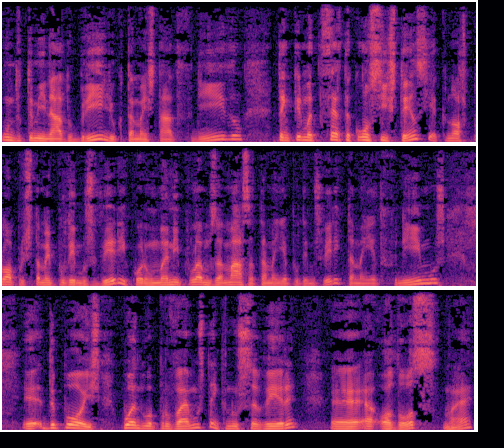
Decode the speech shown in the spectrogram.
um determinado brilho, que também está definido, tem que ter uma certa consistência, que nós próprios também podemos ver, e quando manipulamos a massa também a podemos ver e que também a definimos. Eh, depois, quando a provamos, tem que nos saber eh, ao doce, não é?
